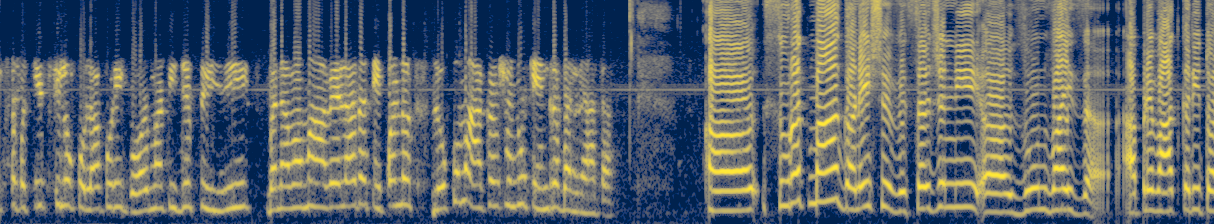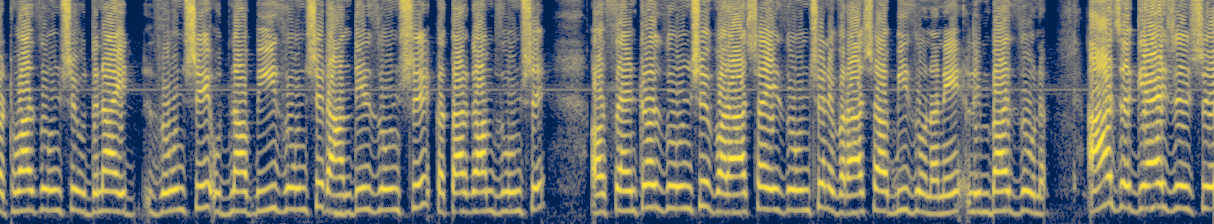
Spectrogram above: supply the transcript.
એકસો પચીસ કિલો કોલ્હાપુરી ગોળમાંથી જે શ્રીજી બનાવવામાં આવેલા હતા, તે પણ લોકોમાં આકર્ષણનું કેન્દ્ર બન્યા હતા. સુરતમાં ગણેશ વિસર્જનની ઝોન વાઇઝ આપણે વાત કરીએ તો અઠવા ઝોન છે, ઉધના એ ઝોન છે, ઉધના બી ઝોન છે, રાંદેર ઝોન છે, કતારગામ ઝોન છે સેન્ટ્રલ ઝોન છે, વરાછા એ ઝોન છે અને વરાછા બી ઝોન અને લીંબા ઝોન. આ જગ્યાએ જે છે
